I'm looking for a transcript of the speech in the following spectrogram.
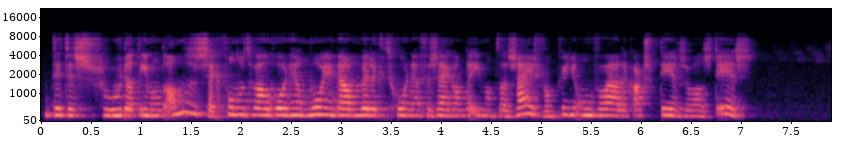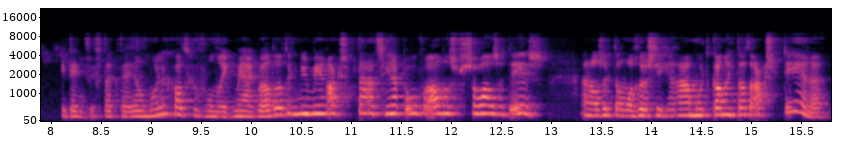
dit is hoe dat iemand anders het zegt. Ik vond het wel gewoon heel mooi en daarom wil ik het gewoon even zeggen, omdat iemand daar zei van, kun je onvoorwaardelijk accepteren zoals het is? Ik denk dat ik dat heel moeilijk had gevonden. Ik merk wel dat ik nu meer acceptatie heb over alles zoals het is. En als ik dan wel rustiger aan moet, kan ik dat accepteren.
